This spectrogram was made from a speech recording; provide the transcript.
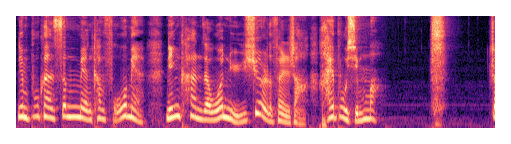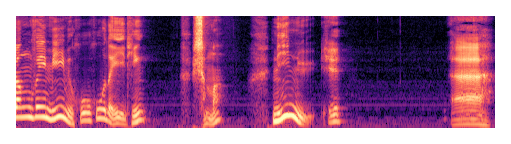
您不看僧面看佛面，您看在我女婿的份上还不行吗？张飞迷迷糊糊的一听。什么？你女婿？哎，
